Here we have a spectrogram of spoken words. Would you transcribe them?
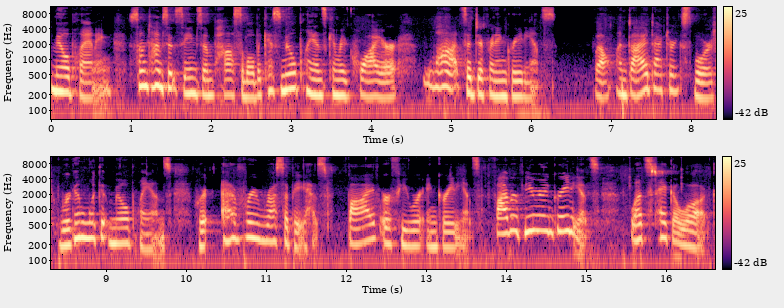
Meal planning. Sometimes it seems impossible because meal plans can require lots of different ingredients. Well, on Diet Doctor Explores, we're going to look at meal plans where every recipe has five or fewer ingredients. Five or fewer ingredients. Let's take a look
